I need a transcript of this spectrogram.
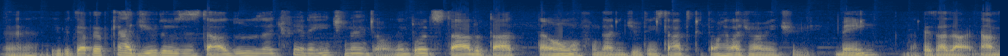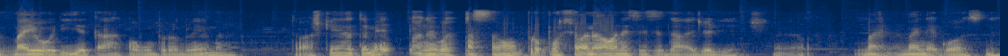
É, e até porque a dívida dos estados é diferente, né? Então, nem todo estado está tão afundado em dívida. Tem estados que estão relativamente bem, apesar da, maioria tá com algum problema, né? Então, acho que é até melhor a negociação proporcional à necessidade ali. Acho que é mais, mais negócio, né?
